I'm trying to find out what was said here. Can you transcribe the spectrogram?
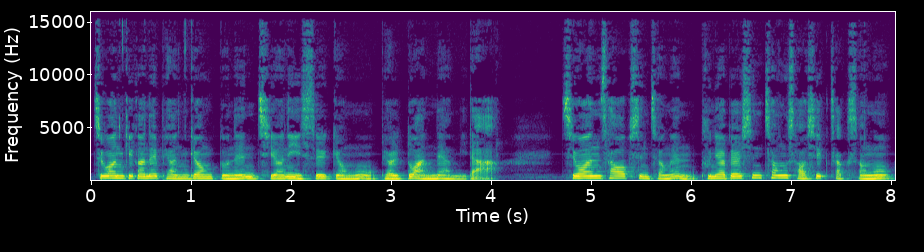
지원 기간의 변경 또는 지연이 있을 경우 별도 안내합니다. 지원 사업 신청은 분야별 신청 서식 작성 후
